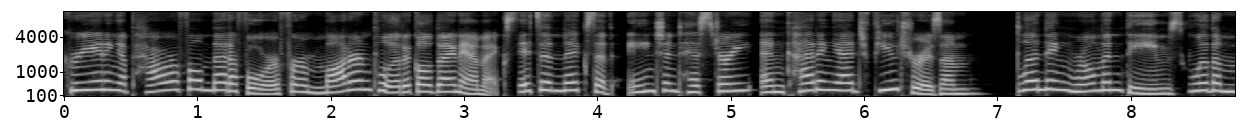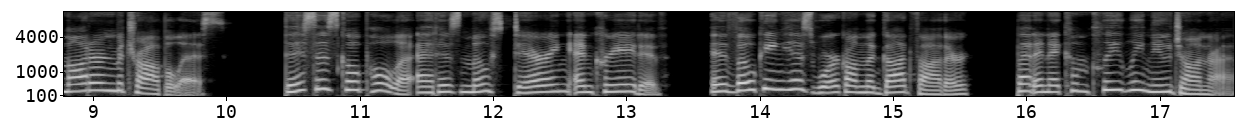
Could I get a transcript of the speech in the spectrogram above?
creating a powerful metaphor for modern political dynamics. It's a mix of ancient history and cutting-edge futurism, blending Roman themes with a modern metropolis. This is Coppola at his most daring and creative, evoking his work on The Godfather, but in a completely new genre.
